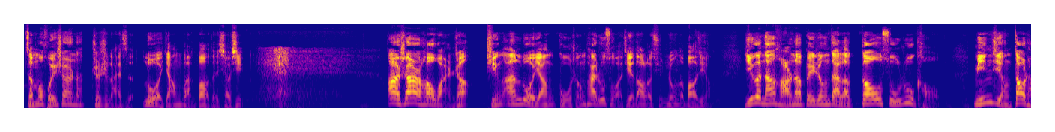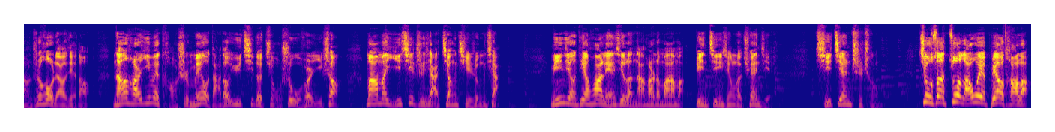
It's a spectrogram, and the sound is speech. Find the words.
怎么回事呢？这是来自《洛阳晚报》的消息。二十二号晚上，平安洛阳古城派出所接到了群众的报警，一个男孩呢被扔在了高速入口。民警到场之后了解到，男孩因为考试没有达到预期的九十五分以上，妈妈一气之下将其扔下。民警电话联系了男孩的妈妈，并进行了劝解，其坚持称，就算坐牢我也不要他了。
